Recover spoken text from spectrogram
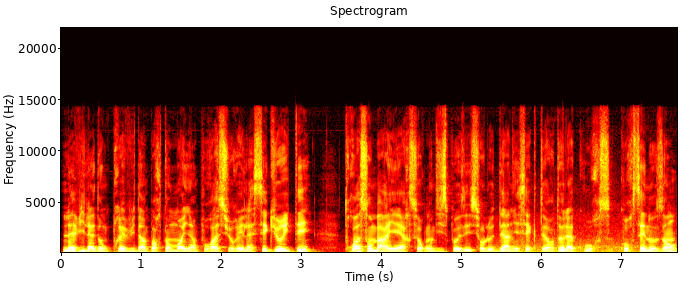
La ville a donc prévu d'importants moyens pour assurer la sécurité. 300 barrières seront disposées sur le dernier secteur de la course, Course-Nozan.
